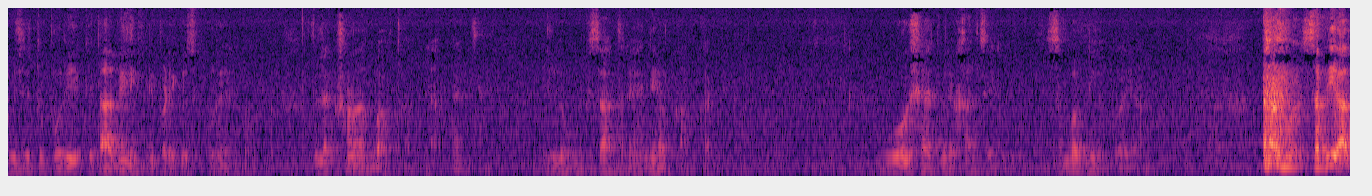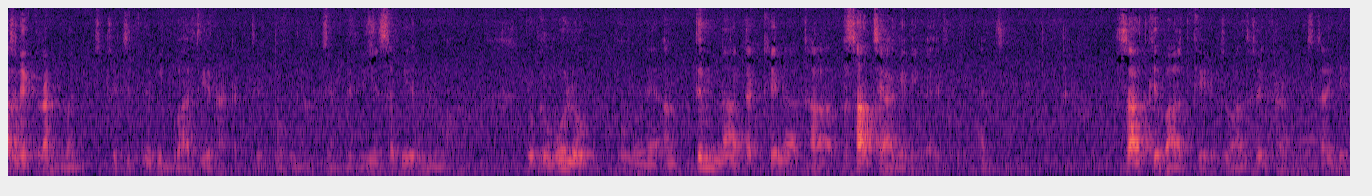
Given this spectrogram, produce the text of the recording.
मुझे तो पूरी एक किताब ही लिखनी पड़ेगी उस पूरे अनुभव पर। विलक्षण अनुभव था अपने आप अच्छा। इन लोगों के साथ रहने और काम करने का। वो शायद मेरे ख्याल से संभव नहीं हुआ यहाँ सभी आधुनिक रंगमंच के जितने भी भारतीय नाटक थे तो जनवरी ये सभी हमने वहाँ क्योंकि वो लोग उन्होंने अंतिम नाटक खेला था प्रसाद से आगे नहीं गए थे। अच्छा। प्रसाद के बाद के जो आधुनिक रंगमंच था ये।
